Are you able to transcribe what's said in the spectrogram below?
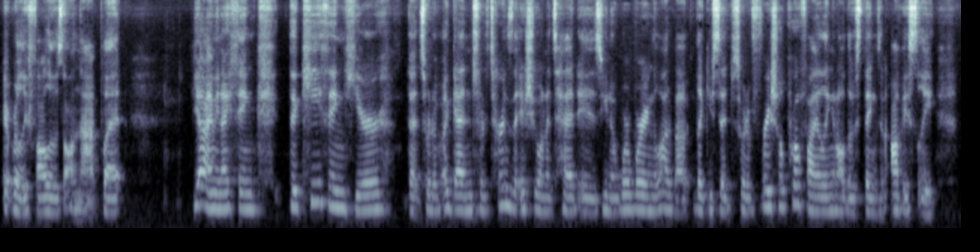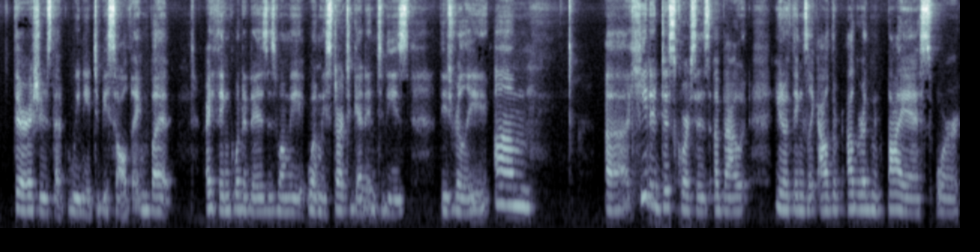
it really follows on that, but yeah, I mean, I think the key thing here that sort of again sort of turns the issue on its head is you know we're worrying a lot about like you said sort of racial profiling and all those things. And obviously there are issues that we need to be solving. But i think what it is is when we when we start to get into these these really um uh, heated discourses about you know things like alg- algorithmic bias or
